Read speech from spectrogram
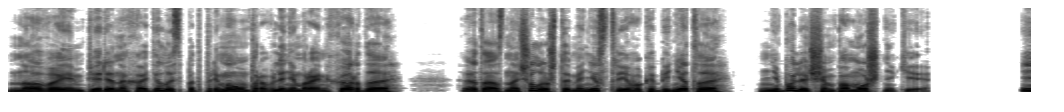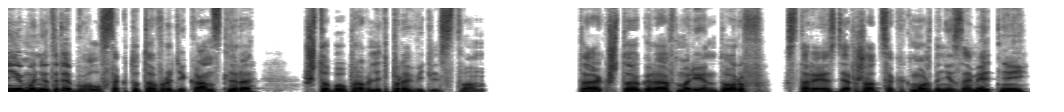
Новая империя находилась под прямым управлением Райнхарда. Это означало, что министры его кабинета не более чем помощники. И ему не требовался кто-то вроде канцлера, чтобы управлять правительством. Так что граф Мариендорф, стараясь держаться как можно незаметней,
